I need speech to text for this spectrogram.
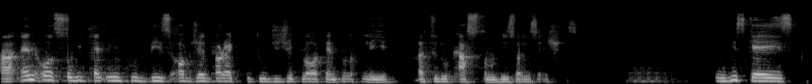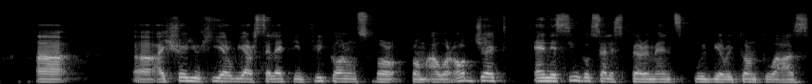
Uh, and also we can input this object directly to ggplot and plotly uh, to do custom visualizations. In this case, uh, uh, I show you here, we are selecting three columns for, from our object and a single cell experiment will be returned to us,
